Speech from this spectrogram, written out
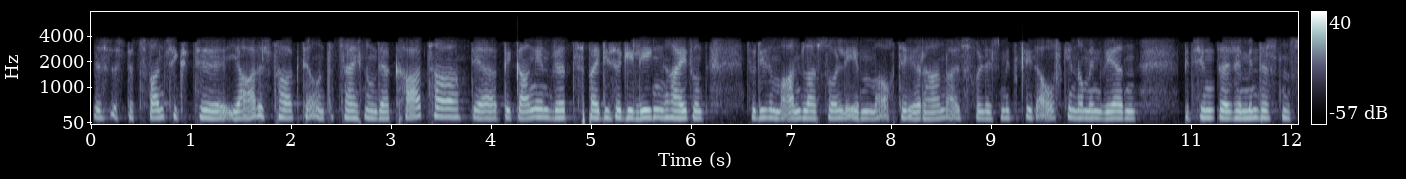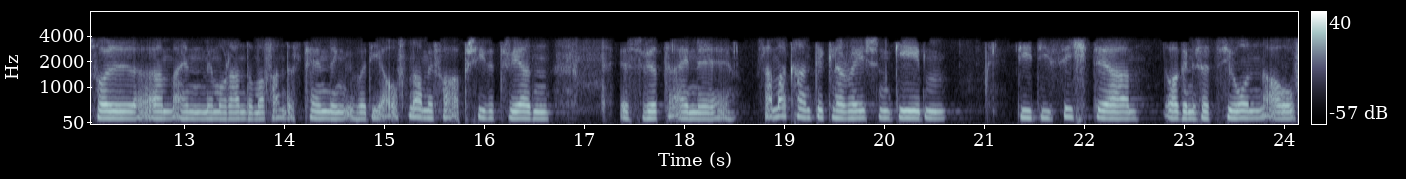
Es ist der 20. Jahrestag der Unterzeichnung der Charta, der begangen wird bei dieser Gelegenheit und zu diesem Anlass soll eben auch der Iran als volles Mitglied aufgenommen werden, beziehungsweise mindestens soll ähm, ein Memorandum of Understanding über die Aufnahme verabschiedet werden. Es wird eine Samarkand Declaration geben, die die Sicht der Organisation auf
